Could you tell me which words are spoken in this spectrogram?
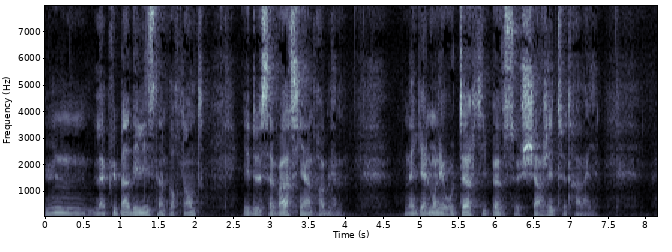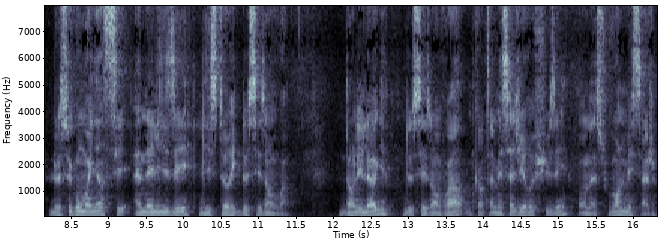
la plupart des listes importantes et de savoir s'il y a un problème. On a également les routeurs qui peuvent se charger de ce travail. Le second moyen, c'est analyser l'historique de ces envois. Dans les logs de ces envois, quand un message est refusé, on a souvent le message.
